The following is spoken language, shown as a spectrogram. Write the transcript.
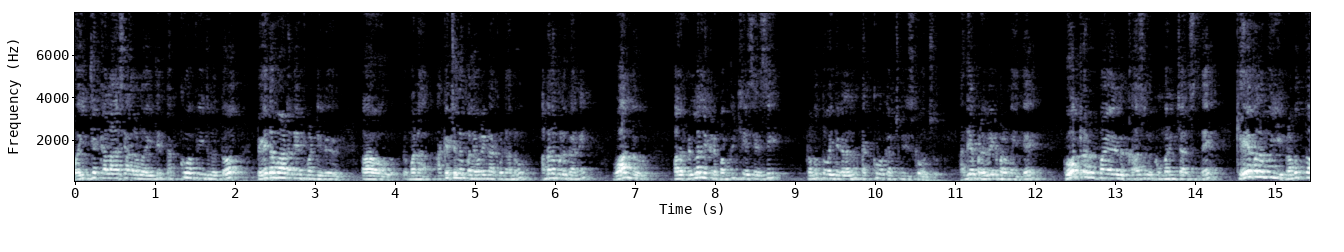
వైద్య కళాశాలలో అయితే తక్కువ ఫీజులతో పేదవాడు అనేటువంటి మన అక్కచెల్లెమ్మలు ఎవరైనా కూడాను అన్నదమ్ములు కానీ వాళ్ళు వాళ్ళ పిల్లల్ని ఇక్కడ పంపించేసేసి ప్రభుత్వ వైద్య కళాశాలలో తక్కువ ఖర్చు తీసుకోవచ్చు. అదే ప్రైవేట్ పరం అయితే కోట్ల రూపాయలు కాసులు కుమ్మరించాల్సిందే. కేవలము ఈ ప్రభుత్వ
